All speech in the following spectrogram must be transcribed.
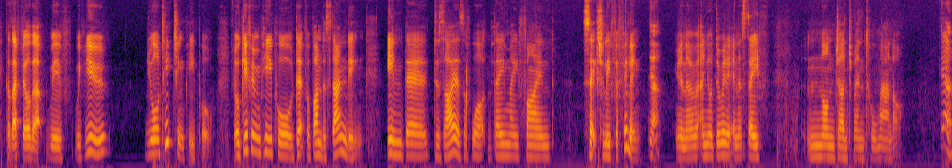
Because I feel that with with you, you're teaching people, you're giving people depth of understanding in their desires of what they may find sexually fulfilling, Yeah. you know, and you're doing it in a safe, non-judgmental manner, Yeah.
